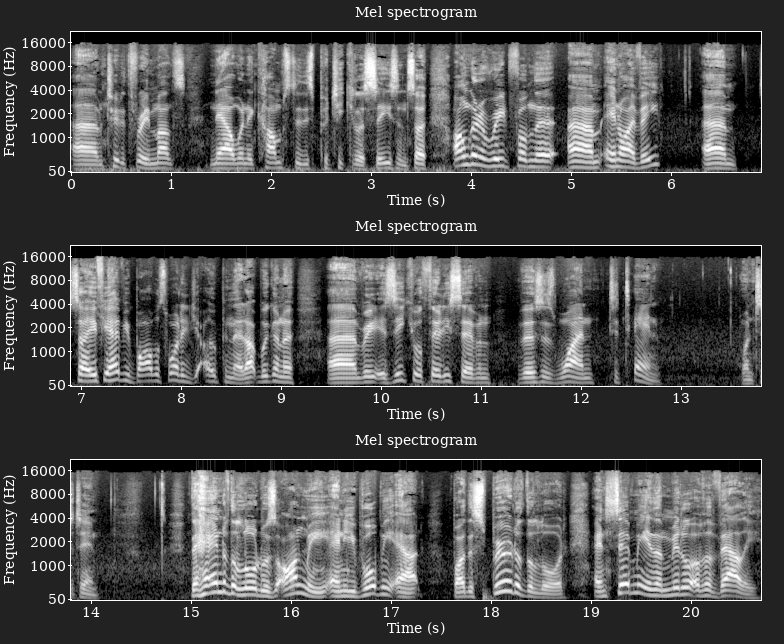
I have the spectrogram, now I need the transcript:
um, two to three months now when it comes to this particular season. So, I'm going to read from the um, NIV. Um, so, if you have your Bibles, why don't you open that up? We're going to uh, read Ezekiel 37, verses 1 to 10. 1 to 10. The hand of the Lord was on me, and he brought me out by the Spirit of the Lord and set me in the middle of a valley.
